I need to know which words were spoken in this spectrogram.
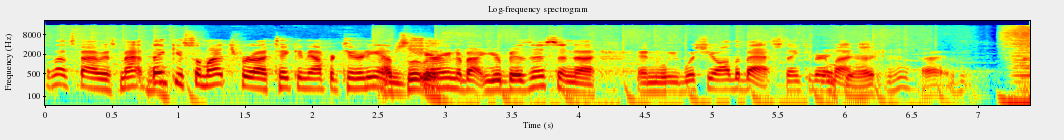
Well, that's fabulous, Matt. Thank you so much for uh, taking the opportunity and Absolutely. sharing about your business, and uh, and we wish you all the best. Thank you very Thank you, much. Eric. All right.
